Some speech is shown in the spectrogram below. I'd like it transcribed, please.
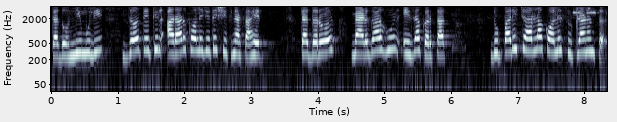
त्या दोन्ही मुली जत येथील आर आर कॉलेज येथे शिकण्यास आहेत. त्या दररोज मॅडगाळहून ये जा करतात. दुपारी चारला कॉलेज सुटल्यानंतर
